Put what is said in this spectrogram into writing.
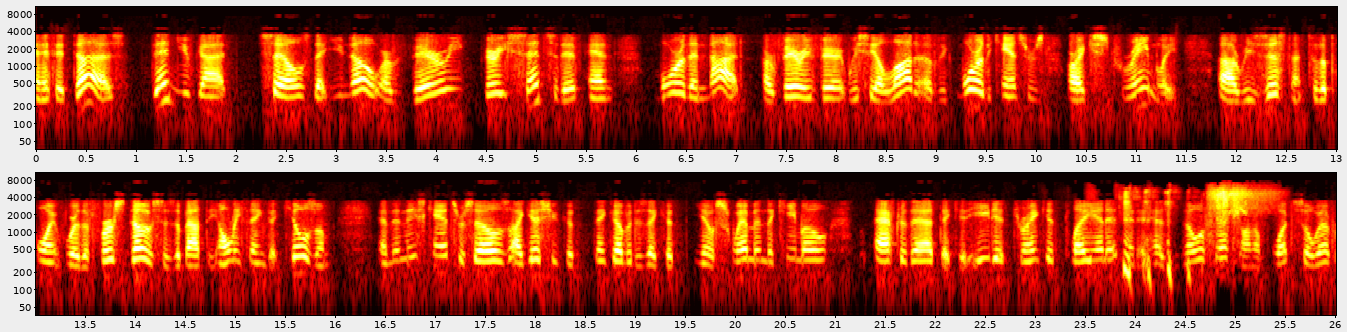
And if it does, then you've got cells that you know are very, very sensitive and more than not are very, very, we see a lot of the, more of the cancers are extremely uh, resistant to the point where the first dose is about the only thing that kills them and then these cancer cells, I guess you could think of it as they could, you know, swim in the chemo. After that, they could eat it, drink it, play in it, and it has no effect on them whatsoever.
